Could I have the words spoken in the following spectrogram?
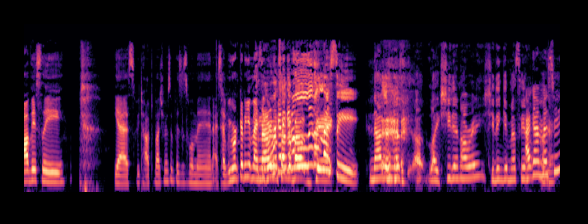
Obviously, yes, we talked about you as a businesswoman. I said we weren't gonna get messy. Now we're we're gonna gonna get a little about dick. messy. Not as messy, uh, like she didn't already. She didn't get messy. I enough? got Okay. messy?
